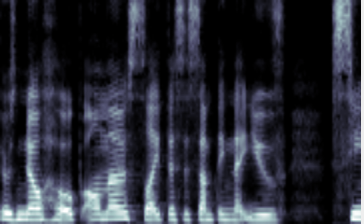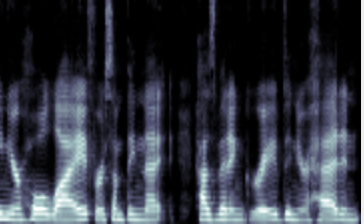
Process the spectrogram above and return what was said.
there's no hope almost. Like this is something that you've seen your whole life or something that has been engraved in your head and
